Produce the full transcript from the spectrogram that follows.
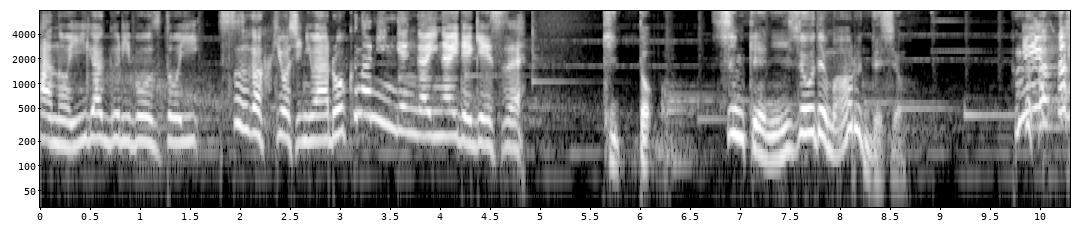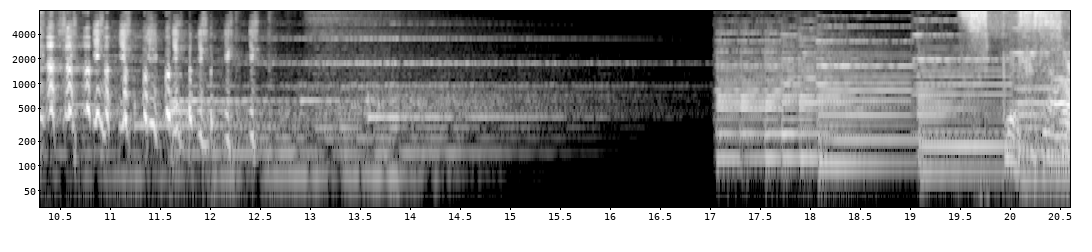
あの医学り坊主といい数学教師にはろくな人間がいないでゲスきっと神経に異常でもあるんでしょう。ちくしょ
